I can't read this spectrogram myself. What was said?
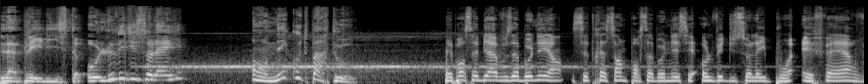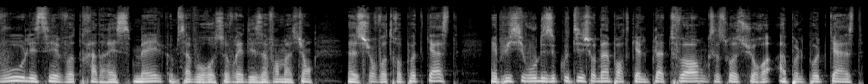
La playlist au lever du soleil. On écoute partout. Et pensez bien à vous abonner, hein. c'est très simple pour s'abonner, c'est auleverdusoleil.fr, vous laissez votre adresse mail, comme ça vous recevrez des informations euh, sur votre podcast. Et puis si vous les écoutez sur n'importe quelle plateforme, que ce soit sur Apple Podcast,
